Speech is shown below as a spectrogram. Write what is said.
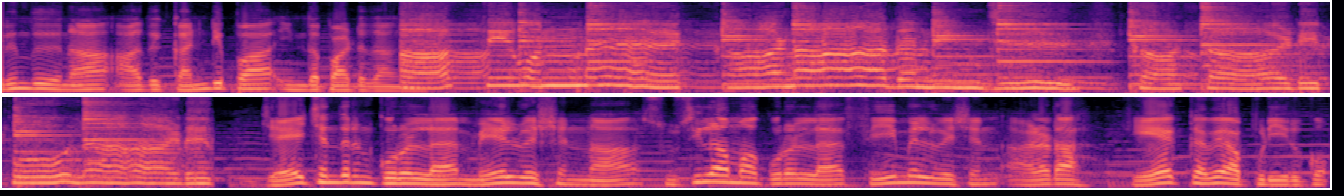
இருந்ததுன்னா அது கண்டிப்பா இந்த பாட்டு தாங்க காத்தி ஒன்ன காணாத நெஞ்சு காத்தாடி போலாடு. ஜெயச்சந்திரன் குரல்ல மேல் வெஷன்னா சுசிலாமா குரல்ல ஃபீமேல் வெஷன் அடடா கேட்கவே அப்படி இருக்கும்.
